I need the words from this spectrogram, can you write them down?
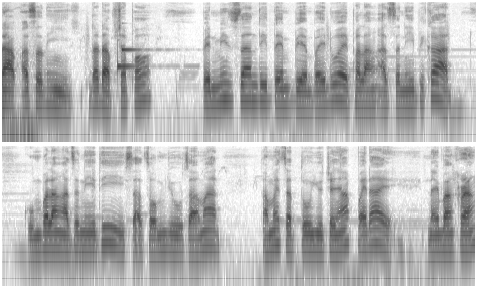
ดาบอัศนีระดับเฉพาะ เป็นมิสชั่นที่เต็มเปลี่ยนไปด้วยพลังอัศนีพิฆาตกลุ่มพลังอัศนีที่สะสมอยู่สามารถทำให้ศัตรูหยุดชะงักไปได้ในบางครั้ง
